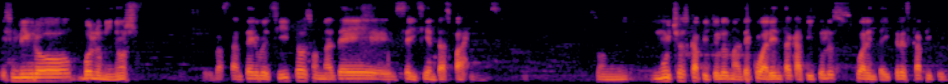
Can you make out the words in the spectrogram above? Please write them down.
Es un libro voluminoso, bastante gruesito, son más de 600 páginas. Son muchos capítulos, más de 40 capítulos, 43 capítulos.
